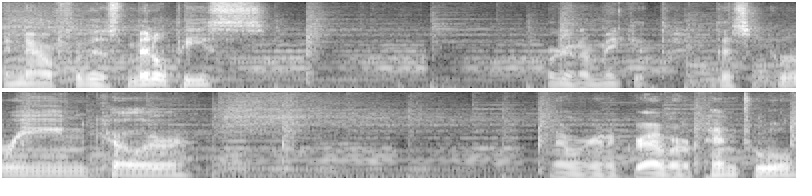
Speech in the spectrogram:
And now for this middle piece, we're going to make it this green color. Then we're going to grab our pen tool.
